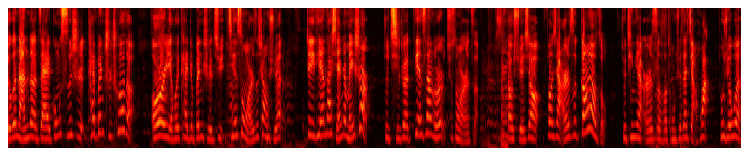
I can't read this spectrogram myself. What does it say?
有个男的在公司是开奔驰车的，偶尔也会开着奔驰去接送儿子上学。这一天他闲着没事儿，就骑着电三轮去送儿子。到学校放下儿子刚要走，就听见儿子和同学在讲话。同学问：“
